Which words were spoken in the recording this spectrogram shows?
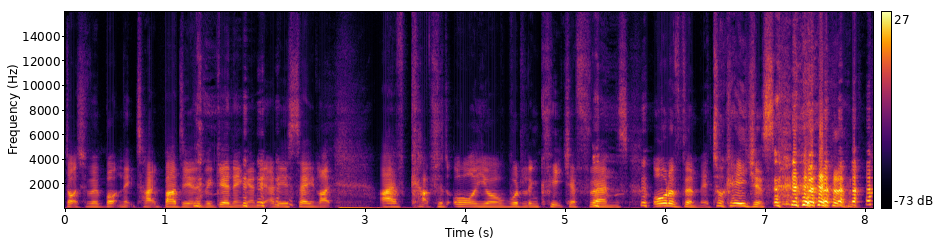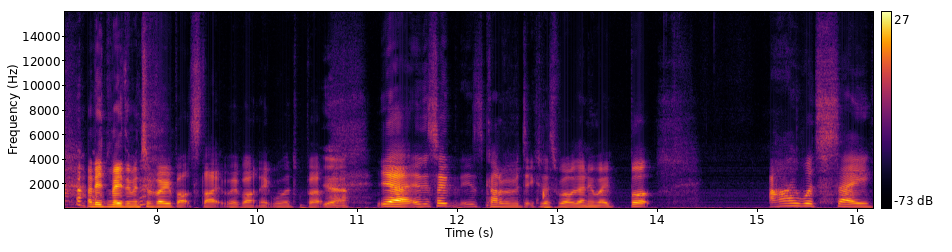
Dr. Robotnik type baddie at the beginning, and, and he's saying, like, I've captured all your woodland creature friends, all of them, it took ages. and he'd made them into robots like Robotnik would, but yeah. yeah, it's, so it's kind of a ridiculous world anyway. But I would say,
